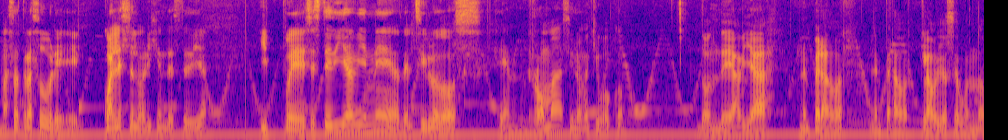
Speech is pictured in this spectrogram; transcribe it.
más atrás sobre cuál es el origen de este día. Y pues este día viene del siglo II en Roma, si no me equivoco, donde había un emperador, el emperador Claudio II,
